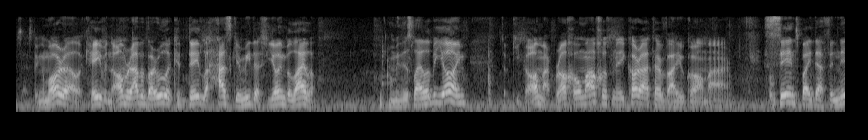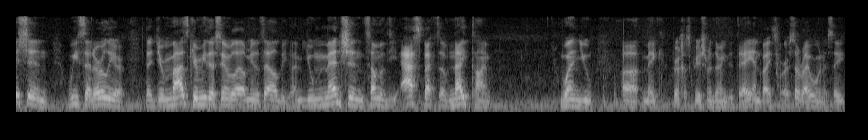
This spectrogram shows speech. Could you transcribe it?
Says the Gemara, El Cave in the Am Rabbi Barula Kedei Lahaskir Midas Yoim Belayla. Only this Laila be Yoim. So Kika Amar Bracha Malchus Meikara Tarvayu Amar. Since by definition we said earlier that mazkir. You mentioned some of the aspects of nighttime when you uh, make birchas kriyishma during the day, and vice versa. Right? We're going to say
